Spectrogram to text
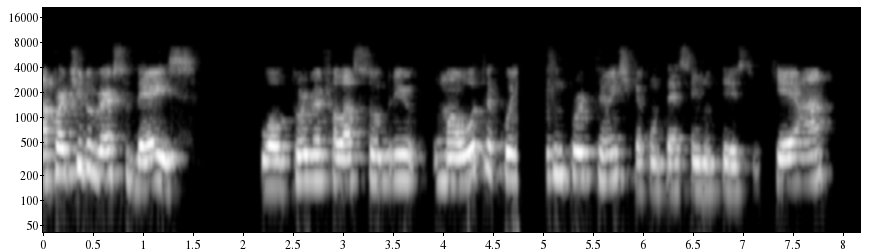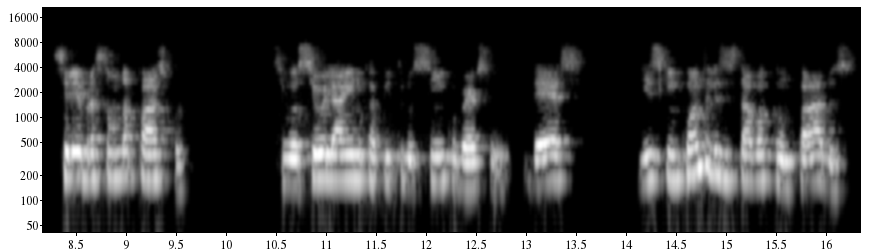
A partir do verso 10, o autor vai falar sobre uma outra coisa importante que acontece aí no texto, que é a celebração da Páscoa. Se você olhar aí no capítulo 5, verso 10, diz que enquanto eles estavam acampados,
